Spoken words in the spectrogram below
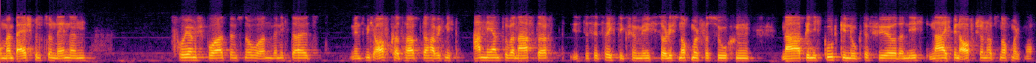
um ein Beispiel zu nennen, früher im Sport, beim Snowboarden, wenn ich da jetzt, wenn es mich aufgehört hat, da habe ich nicht annähernd drüber nachgedacht, ist das jetzt richtig für mich, soll ich es nochmal versuchen, na, bin ich gut genug dafür oder nicht, na, ich bin aufgestanden, habe es nochmal gemacht,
